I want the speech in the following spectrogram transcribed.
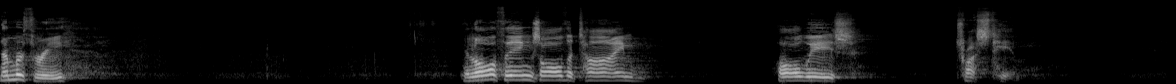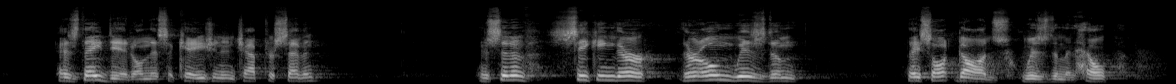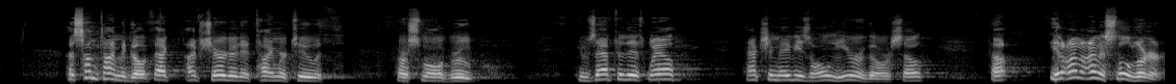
Number three, in all things, all the time, always trust Him as they did on this occasion in chapter 7. Instead of seeking their, their own wisdom, they sought God's wisdom and help. Some time ago, in fact, I've shared it a time or two with our small group. It was after this, well, actually, maybe it's a whole year ago or so. Uh, you know, I'm, I'm, a slow learner.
